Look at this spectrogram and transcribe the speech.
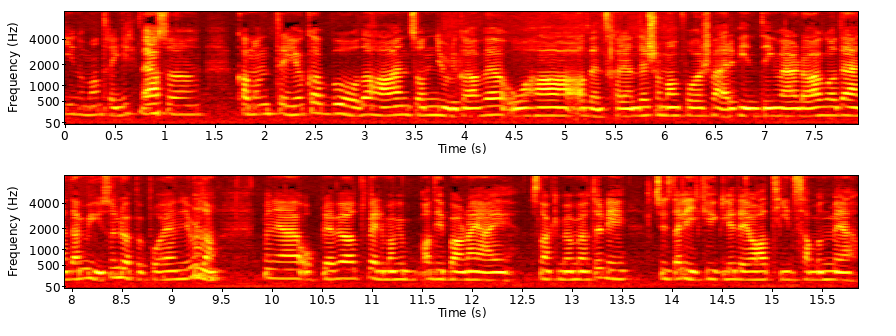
Gi noe man trenger. Ja. Så kan man trenger jo ikke både ha en sånn julegave og ha adventskalender som man får svære, fine ting hver dag, og det er, det er mye som løper på i en jul, mm. da. Men jeg opplever jo at veldig mange av de barna jeg snakker med og møter, de syns det er like hyggelig det å ha tid sammen med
